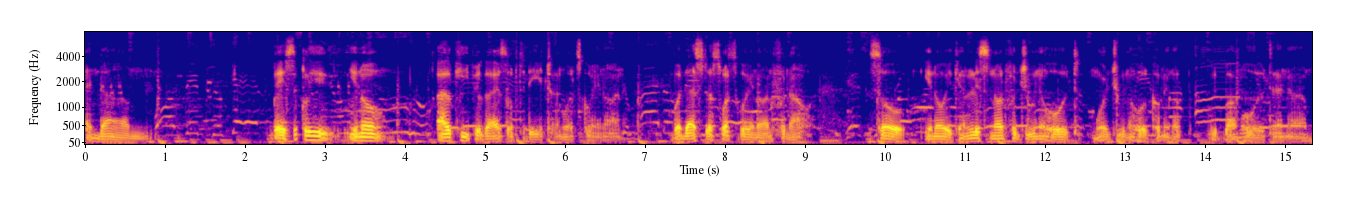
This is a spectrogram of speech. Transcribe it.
and um, basically, you know, I'll keep you guys up to date on what's going on. But that's just what's going on for now. So, you know, you can listen out for Junior Holt, more Junior Holt coming up with Bomb Holt and um,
